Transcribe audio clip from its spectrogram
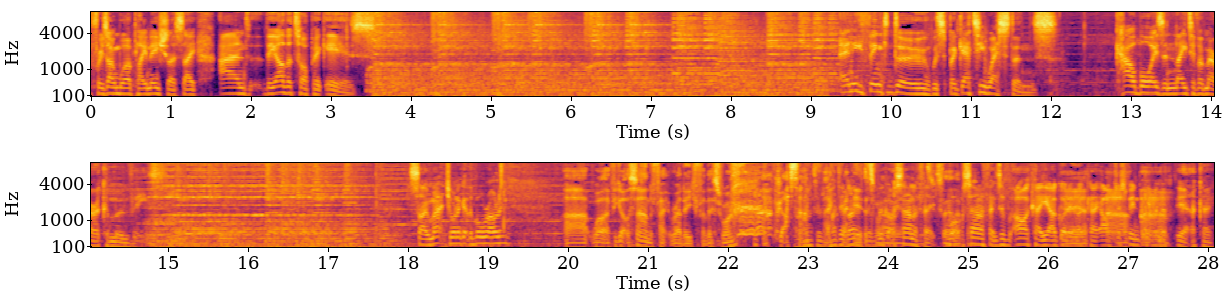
for his own wordplay niche, shall I say. And the other topic is. anything to do with spaghetti westerns, cowboys, and Native American movies. So, Matt, do you want to get the ball rolling? Uh, well, have you got the sound effect ready for this one? I've got a sound effect I don't know. ready Have as we got a sound effect? Sound What effect. sound effects? Have, oh, okay, yeah, I got Yeah. it. Okay, I've just been. Given a, uh, yeah, okay.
